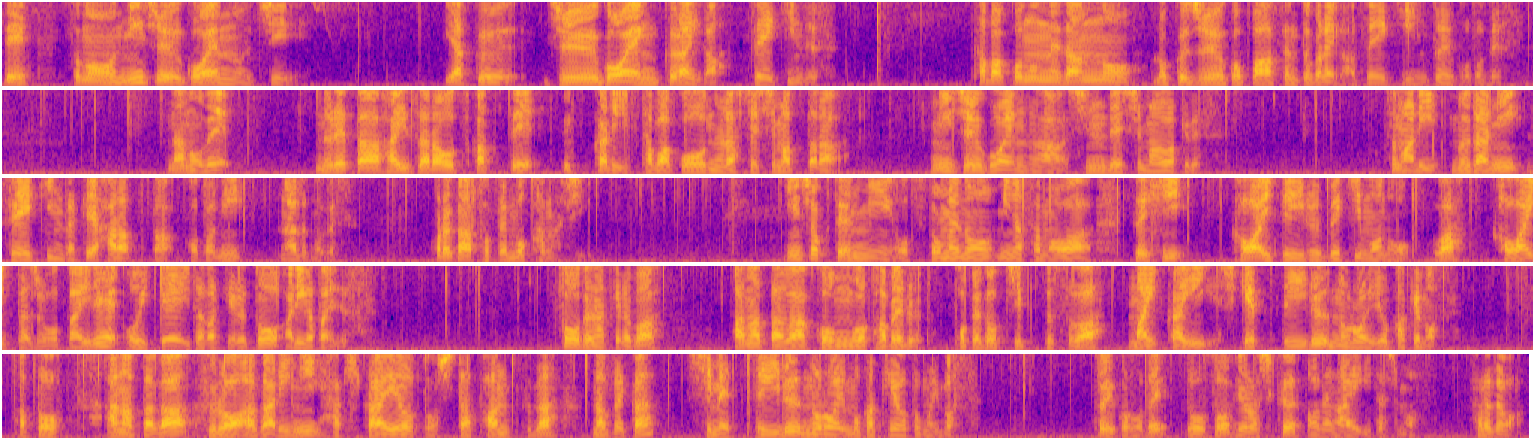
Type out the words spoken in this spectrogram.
で、その25円のうち、約15円くらいが税金です。タバコの値段の65%ぐらいが税金ということです。なので、濡れた灰皿を使ってうっかりタバコを濡らしてしまったら、25円が死んでしまうわけです。つまり、無駄に税金だけ払ったことになるのです。これがとても悲しい。飲食店にお勤めの皆様は、ぜひ乾いているべきものは乾いた状態で置いていただけるとありがたいです。そうでなければ、あなたが今後食べるポテトチップスは毎回しけっている呪いをかけます。あと、あなたが風呂上がりに履き替えようとしたパンツがなぜか湿っている呪いもかけようと思います。ということで、どうぞよろしくお願いいたします。それでは。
